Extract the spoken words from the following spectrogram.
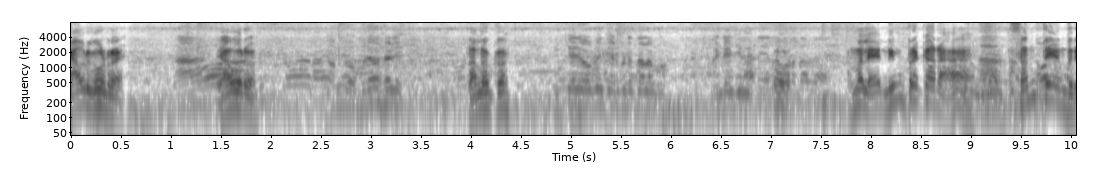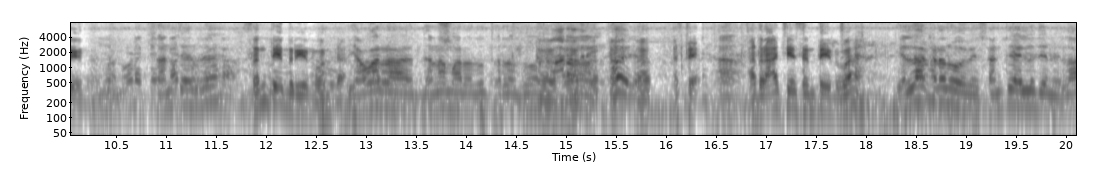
ಯಾವ್ರಿಗೆ ಗೌಡ್ರೆ ಯಾವೂರು ಊರು? ತಾಲೂಕು? ತಾಲೂಕು. ಆಮೇಲೆ ನಿಮ್ ಪ್ರಕಾರ ಸಂತೆ ಅಂದ್ರೆ ಏನು? ಸಂತೆ ಅಂದ್ರೆ ಸಂತೆ ಅಂದ್ರೆ ಏನು ಅಂತ? ಯಾವಾರ ದನ ಮಾರೋದು ತರೋದು. ಅಷ್ಟೇ. ಅದ್ರ ಆಚೆ ಸಂತೆ ಇಲ್ವಾ? ಎಲ್ಲಾ ಕಡೆನೂ ಹೋಗಿ ಸಂತೆ ಇಲ್ಲದೇನು ಎಲ್ಲಾ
